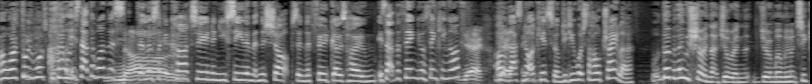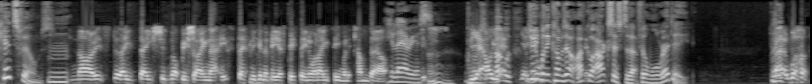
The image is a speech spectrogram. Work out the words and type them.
Oh, I thought it was. Oh, is that the one that's, that looks like a cartoon and you see them in the shops and the food goes home? Is that the thing you're thinking of? Yeah. Oh, yeah. that's not a kids' film. Did you watch the whole trailer? Well, no, but they were showing that during the, during when we went to see kids films. Mm. No, it's they. They should not be showing that. It's definitely going to be a 15 or an 18 when it comes out. Hilarious. Yeah, oh yeah. well, yeah what do you mean you'll- when it comes out, I've got access to that film already. Uh, well,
